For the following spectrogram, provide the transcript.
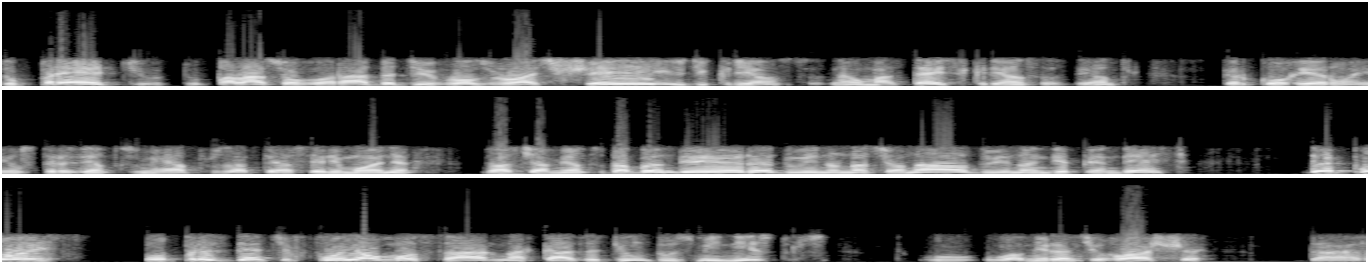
do prédio do Palácio Alvorada de Rolls Royce cheio de crianças, né? umas 10 crianças dentro, percorreram aí uns 300 metros até a cerimônia do hasteamento da bandeira, do hino nacional, do hino à independência. Depois, o presidente foi almoçar na casa de um dos ministros, o, o almirante Rocha, da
